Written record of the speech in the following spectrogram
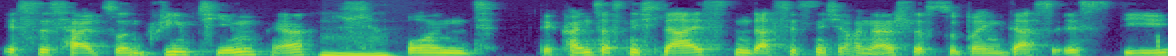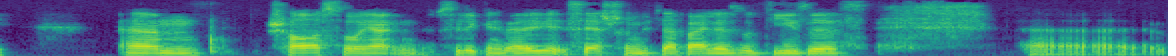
ist es halt so ein Dream Team, ja. Mhm. Und wir können das nicht leisten, das jetzt nicht auch in Anschluss zu bringen. Das ist die ähm, Chance, wo ja in Silicon Valley ist ja schon mittlerweile so dieses äh,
